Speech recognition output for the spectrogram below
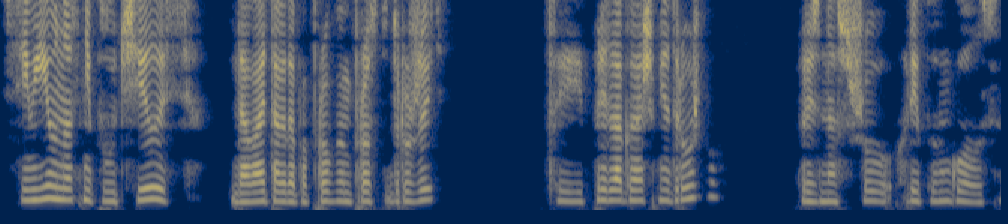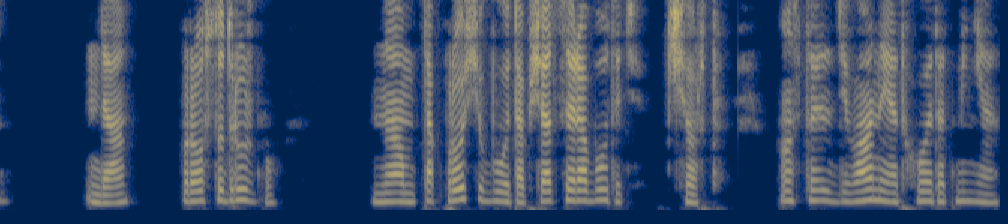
Семьи у нас не получилось, давай тогда попробуем просто дружить. «Ты предлагаешь мне дружбу?» Произношу хриплым голосом. «Да, просто дружбу. Нам так проще будет общаться и работать. Черт!» Он встает с дивана и отходит от меня.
